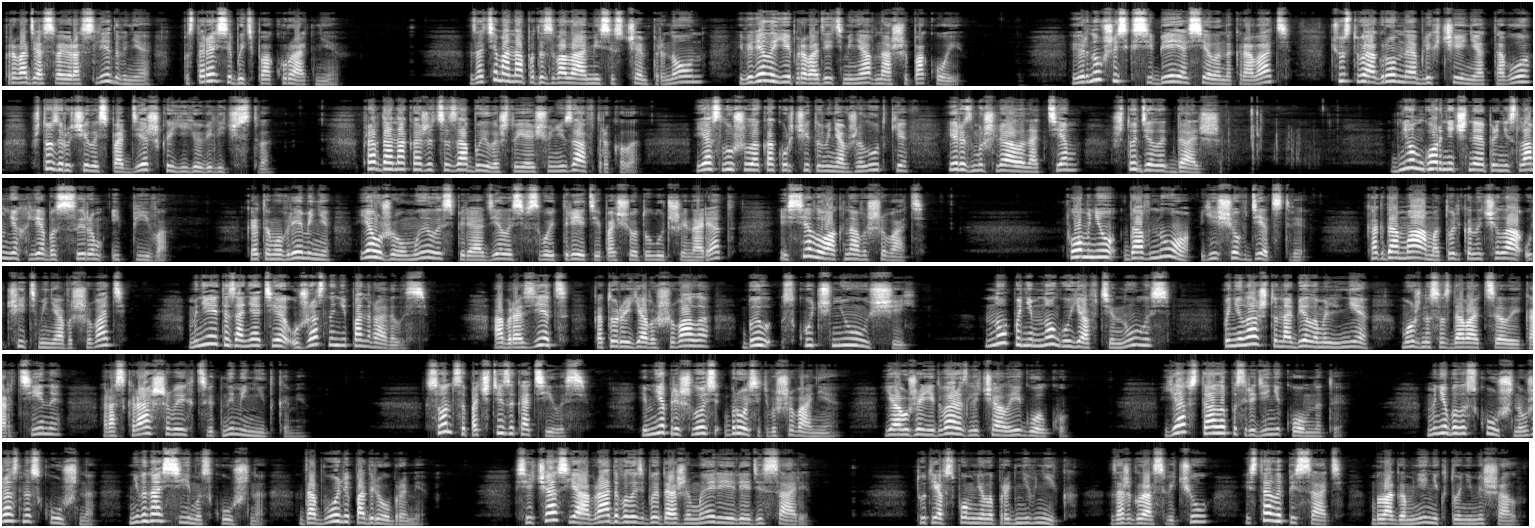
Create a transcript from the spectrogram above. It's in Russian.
проводя свое расследование, постарайся быть поаккуратнее». Затем она подозвала миссис Чемперноун и велела ей проводить меня в наши покои. Вернувшись к себе, я села на кровать, чувствуя огромное облегчение от того, что заручилась поддержкой Ее Величества. Правда, она, кажется, забыла, что я еще не завтракала. Я слушала, как урчит у меня в желудке, и размышляла над тем, что делать дальше. Днем горничная принесла мне хлеба с сыром и пиво. К этому времени я уже умылась, переоделась в свой третий по счету лучший наряд и села у окна вышивать. Помню давно, еще в детстве, когда мама только начала учить меня вышивать, мне это занятие ужасно не понравилось. Образец, который я вышивала, был скучнющий. Но понемногу я втянулась, поняла, что на белом льне можно создавать целые картины — раскрашивая их цветными нитками. Солнце почти закатилось, и мне пришлось бросить вышивание. Я уже едва различала иголку. Я встала посредине комнаты. Мне было скучно, ужасно скучно, невыносимо скучно, до боли под ребрами. Сейчас я обрадовалась бы даже Мэри и леди Саре. Тут я вспомнила про дневник, зажгла свечу и стала писать, благо мне никто не мешал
